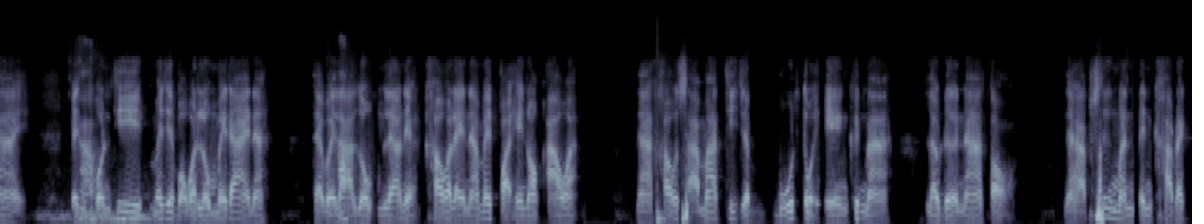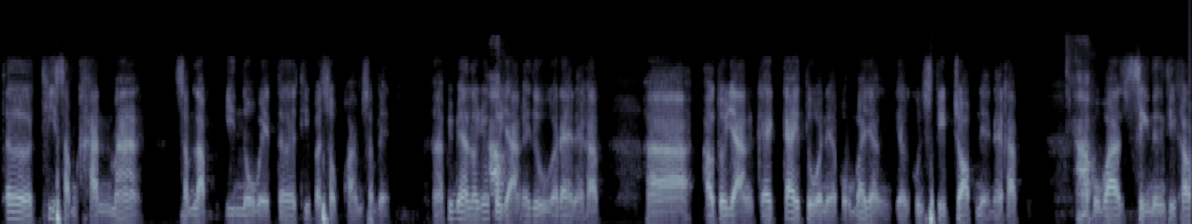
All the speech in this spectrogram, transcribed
ง่าย ๆ เป็นคนที่ไม่ใช่บอกว่าล้มไม่ได้นะ แต่เวลาล้มแล้วเนี่ยเขาอะไรนะไม่ปล่อยให้น็อกเอาท์อะนะเขาสามารถที่จะบูตตัวเองขึ้นมา แล้วเดินหน้าต่อนะครับ ซึ่งมันเป็น character ที่สำคัญมากสำหรับ innovator ที่ประสบความสำเร็จพี่แมนเรายกตัวอย่างให้ดูก็ได้นะครับ เอาตัวอย่างใกล้ ๆ ตัวเนี่ยผมว่าอย่างอย่างคุณสตีฟจ็อบเนี่ยนะครับผมว่าสิ่งหนึ่งที่เขา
